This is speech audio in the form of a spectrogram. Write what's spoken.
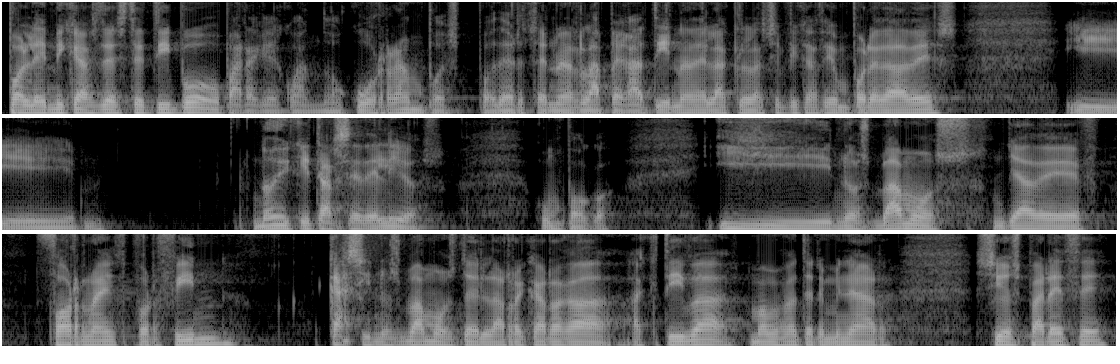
polémicas de este tipo o para que cuando ocurran, pues poder tener la pegatina de la clasificación por edades y, ¿no? y quitarse de líos un poco. Y nos vamos ya de Fortnite por fin, casi nos vamos de la recarga activa, vamos a terminar, si os parece,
